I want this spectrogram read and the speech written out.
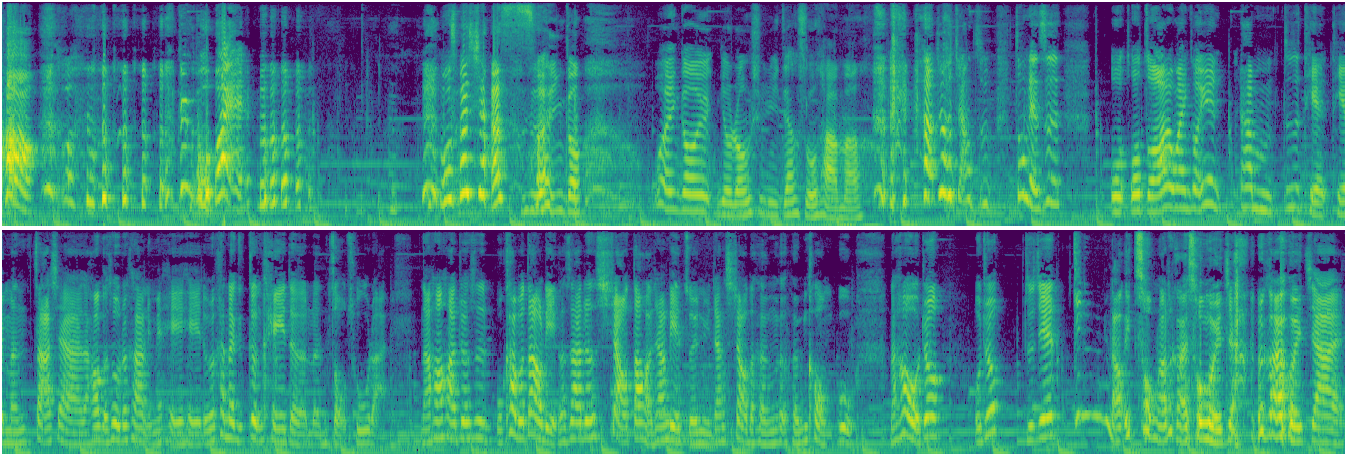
好，公，万应公有容许你这样说他吗？他就这样子。重点是我我走到那万应宫，因为他们就是铁铁门炸下来，然后可是我就看到里面黑黑的，我就看到一个更黑的人走出来，然后他就是我看不到脸，可是他就是笑到好像咧嘴女这样笑的很很恐怖，然后我就。我就直接叮，然后一冲，然后就赶快冲回家，就赶快回家哎、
